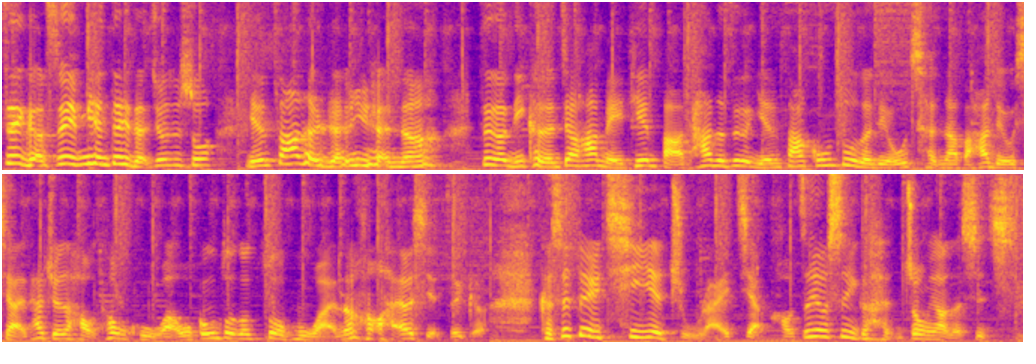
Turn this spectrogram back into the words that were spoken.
这个所以面对的就是说研发的人员呢，这个你可能叫他每天把他的这个研发工作的流流程啊，把他留下来，他觉得好痛苦啊！我工作都做不完，然后还要写这个。可是对于企业主来讲，好，这又是一个很重要的事情。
